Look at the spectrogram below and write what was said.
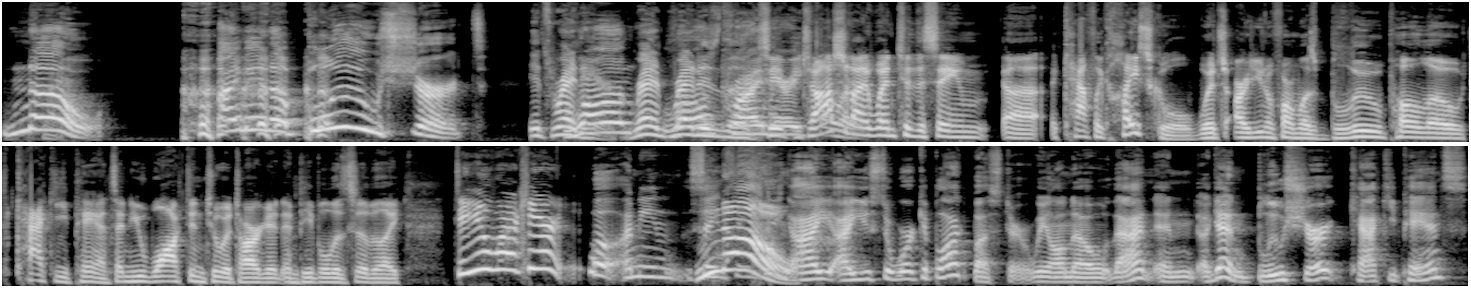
No, I'm in a blue shirt. It's red. here. Wrong- Red. Red is the. prime- See, Primary Josh and. I went to the same uh, Catholic high school, which our uniform was blue polo khaki pants, and you walked into a Target and people would still be like, "Do you work here?" Well, I mean, same, No! same thing. I I used to work at Blockbuster. We all know that. And again, blue shirt, khaki pants.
